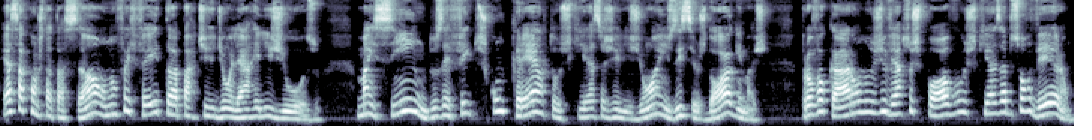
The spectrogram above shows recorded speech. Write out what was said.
Essa constatação não foi feita a partir de um olhar religioso, mas sim dos efeitos concretos que essas religiões e seus dogmas provocaram nos diversos povos que as absorveram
